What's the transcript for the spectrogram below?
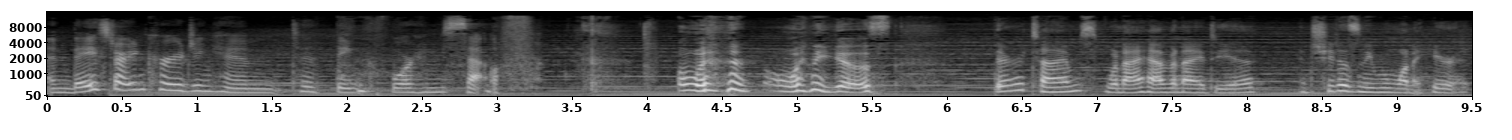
and they start encouraging him to think for himself. When, when he goes, there are times when I have an idea and she doesn't even want to hear it.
